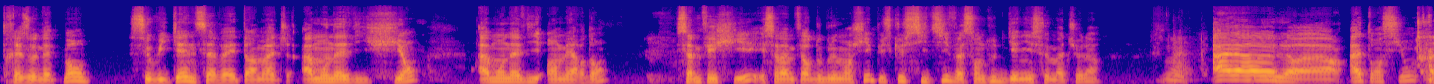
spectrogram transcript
très honnêtement, ce week-end, ça va être un match, à mon avis, chiant à mon avis, emmerdant. Ça me fait chier et ça va me faire doublement chier puisque City va sans doute gagner ce match-là. Ouais. Alors, attention. Ah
